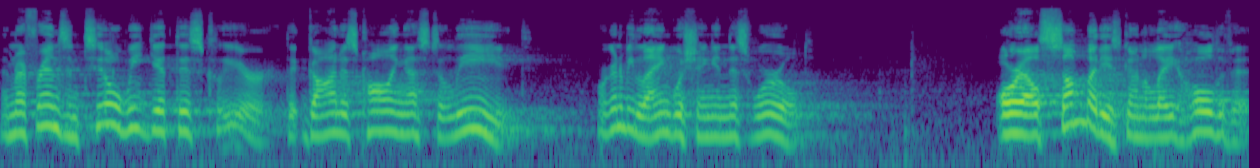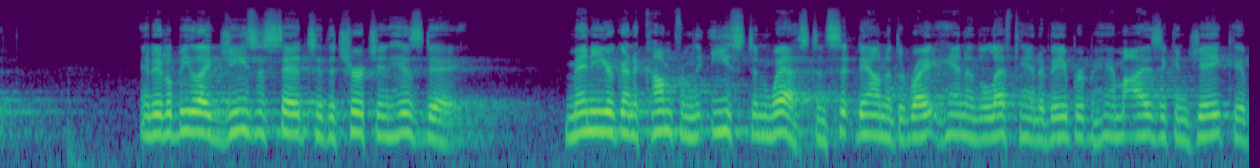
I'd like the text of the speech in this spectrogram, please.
And my friends, until we get this clear that God is calling us to lead, we're going to be languishing in this world. Or else somebody's going to lay hold of it. And it'll be like Jesus said to the church in his day Many are going to come from the east and west and sit down at the right hand and the left hand of Abraham, Isaac, and Jacob,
